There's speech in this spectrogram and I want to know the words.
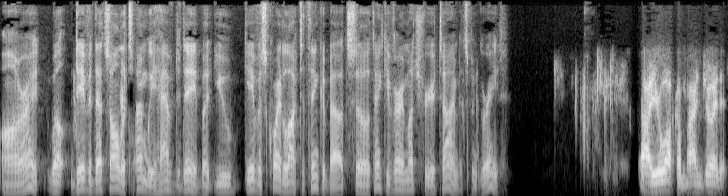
All right. Well, David, that's all the time we have today, but you gave us quite a lot to think about. So thank you very much for your time. It's been great. Uh, you're welcome. I enjoyed it.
